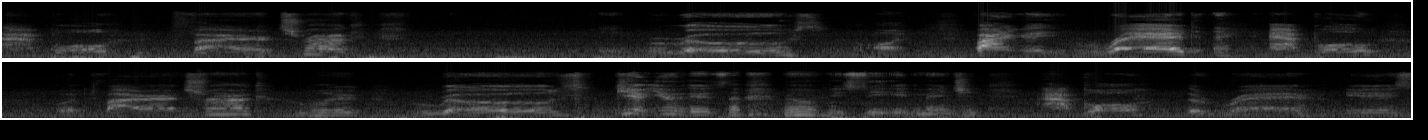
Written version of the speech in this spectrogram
apple fire truck. Rose. On. Fire red apple fire truck. Rose. Give you this. Oh you see it mentioned. Apple. The red is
